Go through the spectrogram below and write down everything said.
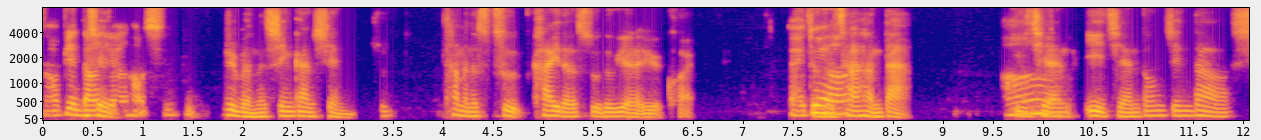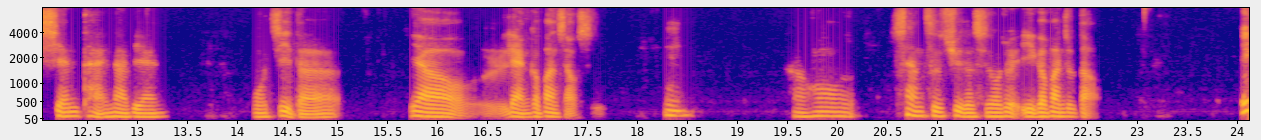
然后便当也很好吃。日本的新干线就他们的速开的速度越来越快，哎，对差很大。啊以前以前东京到仙台那边，我记得要两个半小时，嗯，然后上次去的时候就一个半就到。哎，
